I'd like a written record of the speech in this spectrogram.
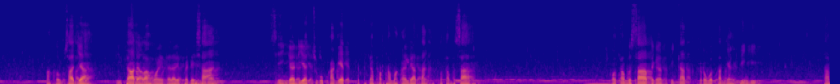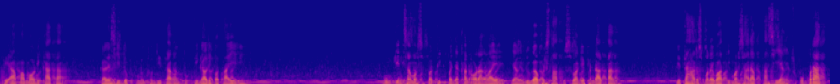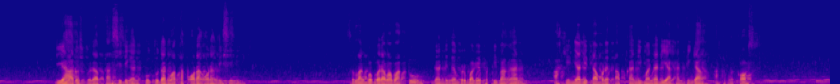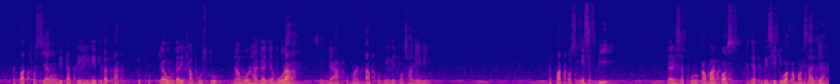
Maklum saja, Dita adalah wanita dari pedesaan, sehingga dia cukup kaget ketika pertama kali datang ke kota besar. Kota besar dengan tingkat keruwetan yang tinggi. Tapi apa mau dikata, garis hidup menuntun Dita untuk tinggal di kota ini. Mungkin sama seperti kebanyakan orang lain yang juga berstatus sebagai pendatang. Dita harus melewati masa adaptasi yang cukup berat dia harus beradaptasi dengan kultur dan watak orang-orang di sini. Selang beberapa waktu dan dengan berbagai pertimbangan, akhirnya Dita menetapkan di mana dia akan tinggal atau ngekos. Tempat kos yang Dita pilih ini terletak cukup jauh dari kampusku, namun harganya murah, sehingga aku mantap memilih kosan ini. Tempat kos ini sepi. Dari 10 kamar kos, hanya terisi dua kamar saja,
